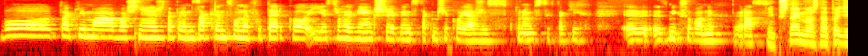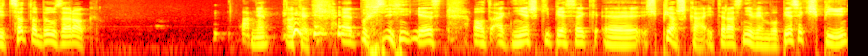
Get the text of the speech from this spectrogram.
bo takie ma właśnie, że tak powiem, zakręcone futerko i jest trochę większy, więc tak mi się kojarzy z którymś z tych takich y, zmiksowanych ras. I przynajmniej można powiedzieć, co to był za rok. Tak. Nie? Okej. Okay. Później jest od Agnieszki piesek e, Śpioszka i teraz nie wiem, bo piesek śpi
